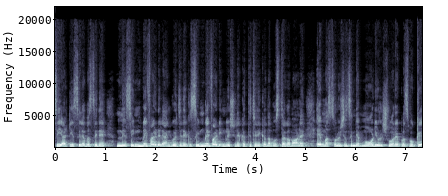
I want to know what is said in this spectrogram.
സി ആർ ടി സിലബസിനെ സിംപ്ലിഫൈഡ് ലാംഗ്വേജിലേക്ക് സിംപ്ലിഫൈഡ് ഇംഗ്ലീഷിലേക്ക് എത്തിച്ചിരിക്കുന്ന പുസ്തകമാണ് എം എസ് സൊല്യൂഷൻസിന്റെ module sure A plus book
